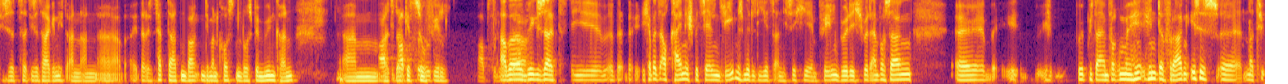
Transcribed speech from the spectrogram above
diese, diese Tage nicht an, an äh, Rezeptdatenbanken, die man kostenlos bemühen kann. Ähm, also da gibt es so viel. Absolut, Aber ja. wie gesagt, die, ich habe jetzt auch keine speziellen Lebensmittel, die ich jetzt an sich hier empfehlen würde. Ich würde einfach sagen, äh, ich würde mich da einfach immer hinterfragen, ist es äh, nat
